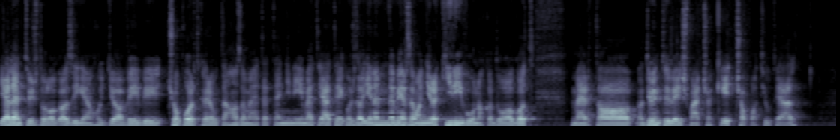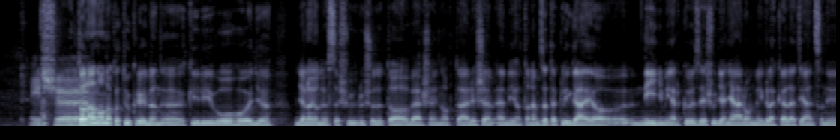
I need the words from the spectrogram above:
jelentős dolog az, igen, hogy a VB csoportköre után hazamehetett ennyi német játékos, de ugye nem, nem érzem annyira kirívónak a dolgot, mert a, a döntőbe is már csak két csapat jut el. És, hát, talán annak a tükrében kirívó, hogy ugye nagyon összesűrűsödött a versenynaptár, és emiatt a Nemzetek Ligája négy mérkőzés, ugye nyáron még le kellett játszani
